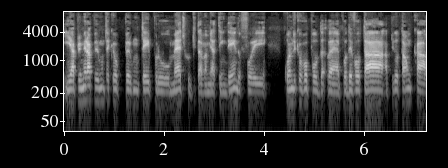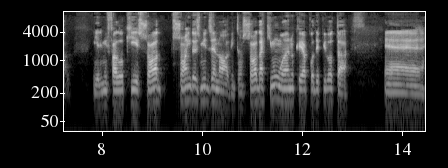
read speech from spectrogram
E a primeira pergunta que eu perguntei para o médico que estava me atendendo foi quando que eu vou é, poder voltar a pilotar um carro. E ele me falou que só só em 2019, então só daqui um ano que eu ia poder pilotar. É,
